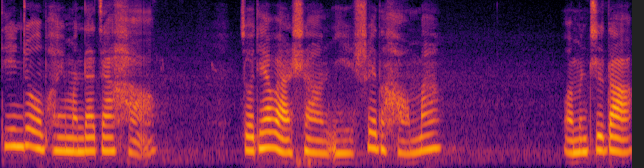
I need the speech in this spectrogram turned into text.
听众朋友们，大家好。昨天晚上你睡得好吗？我们知道，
